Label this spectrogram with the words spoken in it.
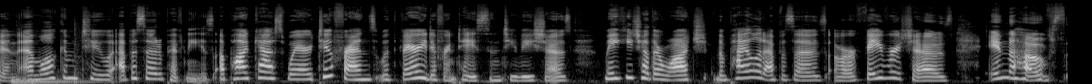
and welcome to Episode Epiphanies, a podcast where two friends with very different tastes in TV shows make each other watch the pilot episodes of our favorite shows in the hopes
